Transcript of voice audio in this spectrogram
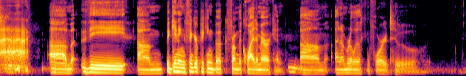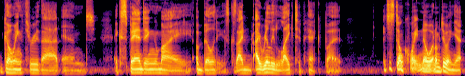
ah. um, the um, beginning finger picking book from the Quiet American, mm. um, and I'm really looking forward to going through that and expanding my abilities because I I really like to pick, but I just don't quite know what I'm doing yet.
